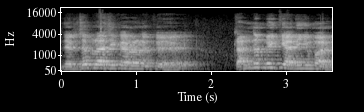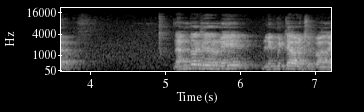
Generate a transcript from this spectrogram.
இந்த ரிஷபராசிக்காரர்களுக்கு தன்னம்பிக்கை அதிகமாக இருக்கும். நண்பர்களே லிமிட்டாக வச்சுப்பாங்க.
